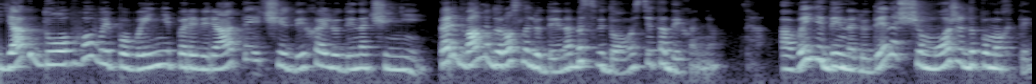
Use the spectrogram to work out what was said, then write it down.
Як довго ви повинні перевіряти, чи дихає людина чи ні? Перед вами доросла людина без свідомості та дихання. А ви єдина людина, що може допомогти.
